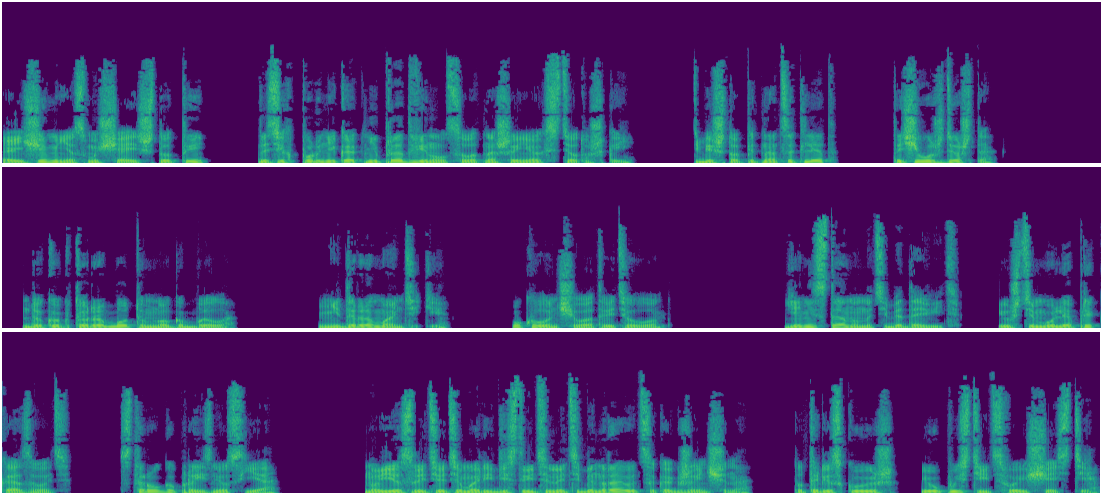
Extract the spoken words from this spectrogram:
А еще меня смущает, что ты до сих пор никак не продвинулся в отношениях с тетушкой. Тебе что, 15 лет? Ты чего ждешь-то? Да как-то работы много было. Не до романтики. Уклончиво ответил он. Я не стану на тебя давить, и уж тем более приказывать. Строго произнес я. Но если тетя Мари действительно тебе нравится как женщина, то ты рискуешь и упустить свое счастье.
